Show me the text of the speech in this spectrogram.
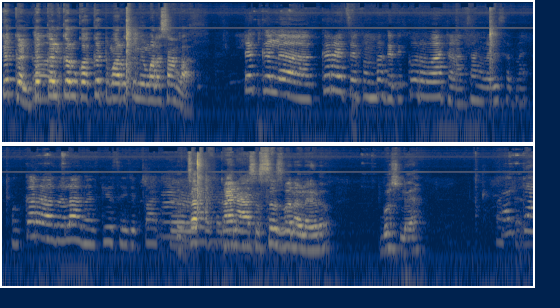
टक्कल टक्कल करू का? कट मारू तुम्ही मला सांगा. टक्कल अं, करायचंय पण बघा ते करू वाटणार चांगला दिसत नाही. पण करावं तर लागन केसाचे तर पातळ चला काय नाही असं सहज बनवलं एवढं बसलोय. पातळ.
